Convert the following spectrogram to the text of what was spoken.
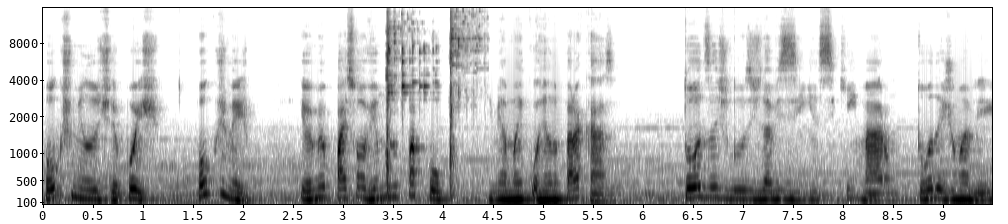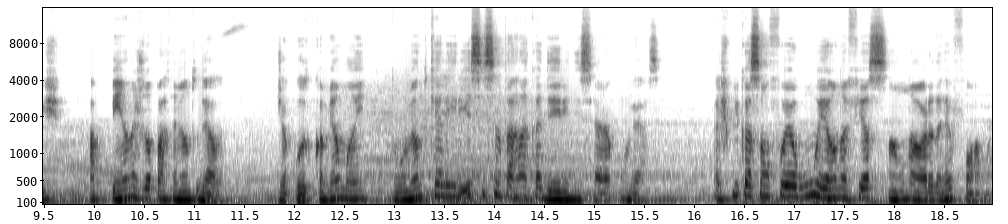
Poucos minutos depois, poucos mesmo, eu e meu pai só ouvimos o papoco e minha mãe correndo para casa. Todas as luzes da vizinha se queimaram todas de uma vez, apenas do apartamento dela. De acordo com a minha mãe, no momento que ela iria se sentar na cadeira e iniciar a conversa. A explicação foi algum erro na fiação na hora da reforma,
